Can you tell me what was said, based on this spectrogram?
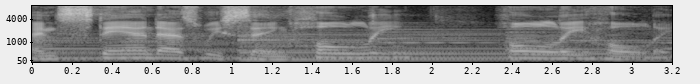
And stand as we sing, Holy, Holy, Holy.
